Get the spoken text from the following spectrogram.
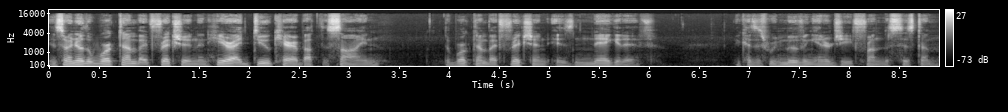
And so I know the work done by friction, and here I do care about the sign. The work done by friction is negative because it's removing energy from the system.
